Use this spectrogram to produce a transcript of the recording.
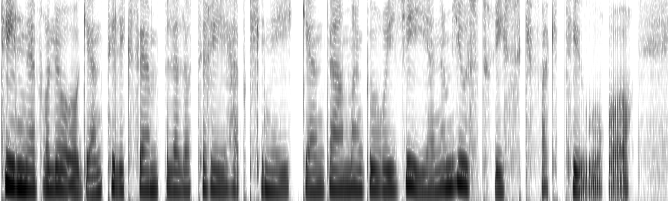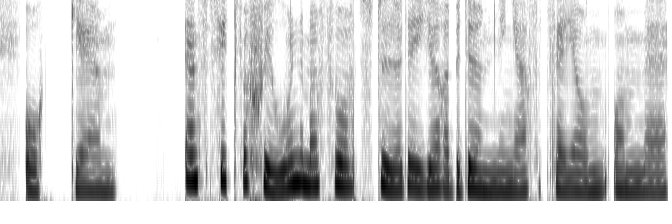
till neurologen till exempel eller till rehabkliniken där man går igenom just riskfaktorer och eh, ens situation, man får stöd i att göra bedömningar så att säga om, om eh,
